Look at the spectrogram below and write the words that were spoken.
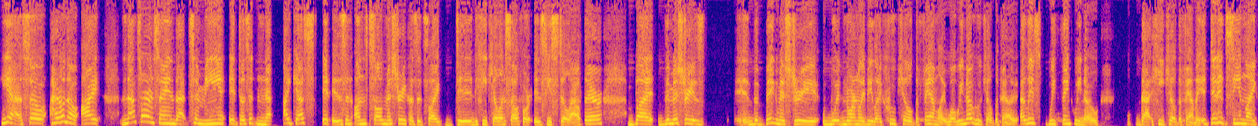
Yeah, so I don't know. I that's why I'm saying that to me it doesn't ne- I guess it is an unsolved mystery because it's like did he kill himself or is he still out there? But the mystery is the big mystery would normally be like who killed the family. Well, we know who killed the family. At least we think we know that he killed the family. It didn't seem like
